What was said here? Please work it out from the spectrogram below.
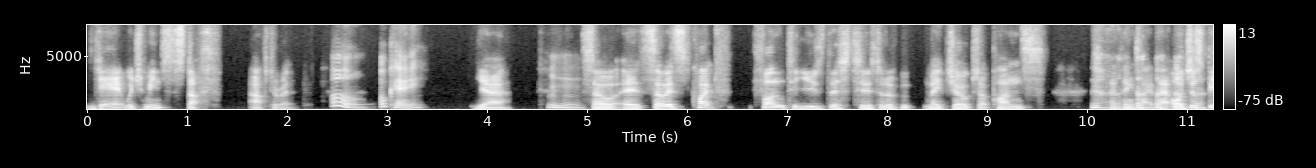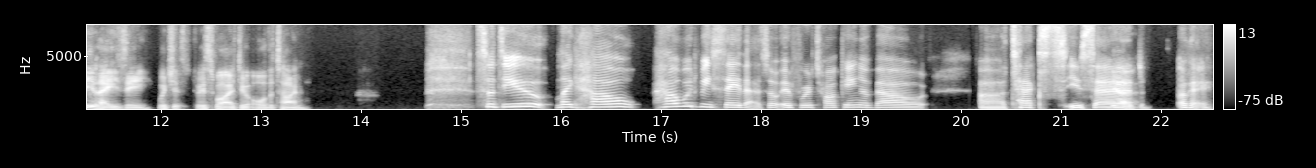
yeah, which means stuff after it. Oh, okay. Yeah. Mm-hmm. So it's so it's quite fun to use this to sort of make jokes or puns and things like that, or just be lazy, which is, is what I do all the time. So do you like how how would we say that? So if we're talking about uh texts, you said yeah. okay.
